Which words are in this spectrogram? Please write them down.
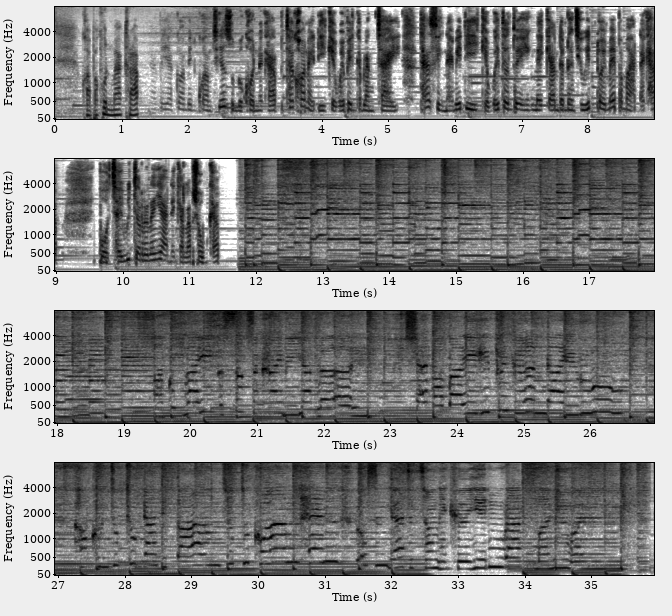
ขอบพระคุณมากครับพยากรณ์เป็นความเชื่อส่วนบุคคลนะครับ ถ้าข้อไหนดีเก็บไว้เป็นกำลังใจ ถ้าสิ่งไหนไม่ดีเก็บไว้เตือนตัวเองในการดำเนินชีวิตโดยไม่ประมาทนะครับ โปรดใช้วิจารณญาณในการรับชมครับ เคยยินรักมันไวัน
